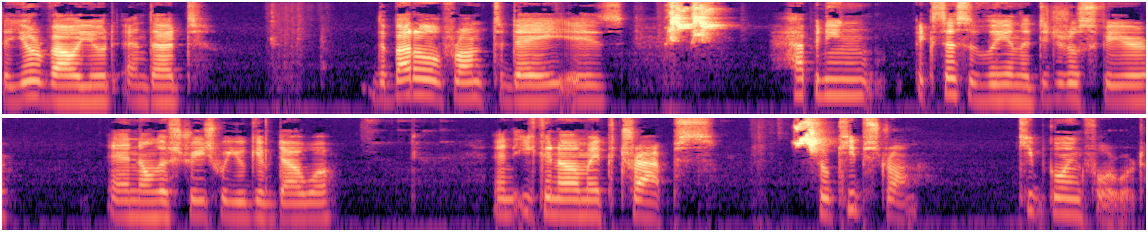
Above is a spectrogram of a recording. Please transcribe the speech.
that you're valued and that the battlefront today is happening excessively in the digital sphere and on the streets where you give dawah and economic traps. So keep strong. Keep going forward.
